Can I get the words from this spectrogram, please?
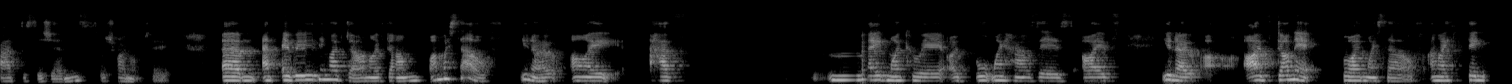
bad decisions, so try not to. Um, and everything I've done, I've done by myself. You know, I have made my career, I've bought my houses, I've, you know, I've done it by myself. And I think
